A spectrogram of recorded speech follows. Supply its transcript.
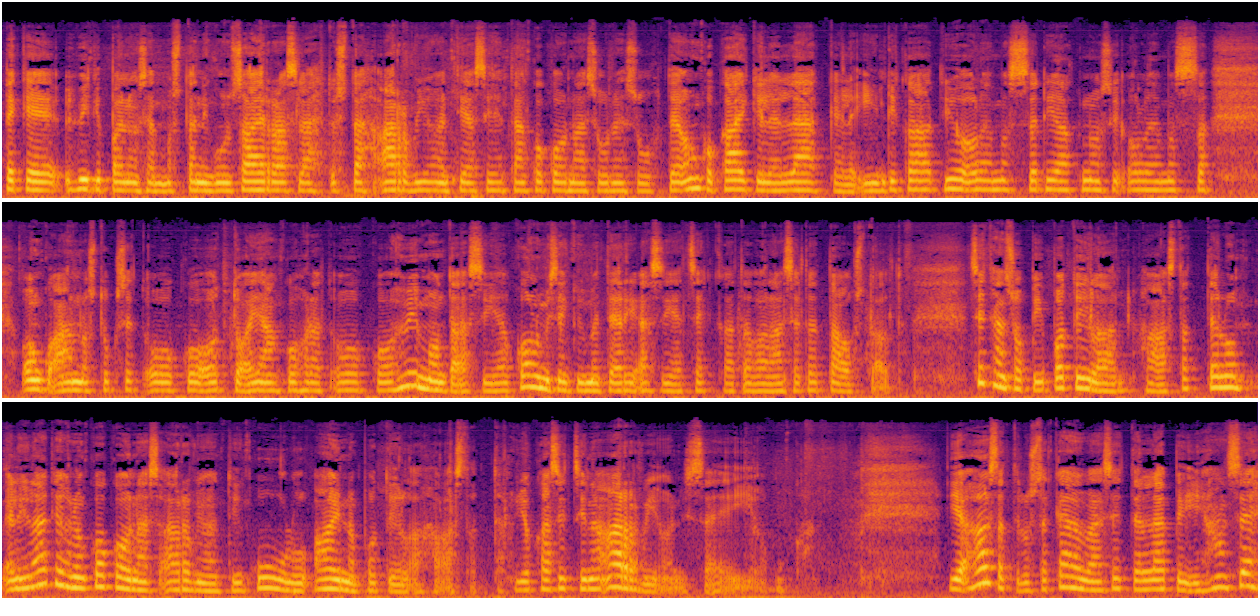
tekee hyvinkin paljon semmoista niin kuin sairaaslähtöistä arviointia siihen tämän kokonaisuuden suhteen. Onko kaikille lääkkeille indikaatio olemassa, diagnoosi olemassa, onko annostukset ok, ottoajankohdat ok, hyvin monta asiaa, 30 eri asiaa tsekkaa tavallaan sieltä taustalta. Sitten hän sopii potilaan haastattelu, eli lääkehoidon kokonaisarviointiin kuuluu aina potilaan haastattelu, joka sitten siinä arvioinnissa ei ole mukana. Ja haastattelussa käydään sitten läpi ihan se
